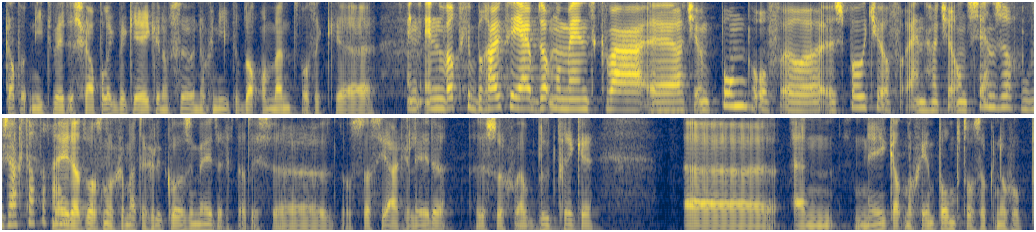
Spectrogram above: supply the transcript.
ik had het niet wetenschappelijk bekeken of zo, nog niet. Op dat moment was ik... eh, En, en wat gebruikte jij op dat moment qua... eh, had je een pomp of eh, een spootje of, en had je al een sensor? Hoe zag dat eruit? nee, dat was nog met de glucosemeter. Dat is, dat was zes jaar geleden. Dus toch wel bloedprikken. En nee, ik had nog geen pomp. Het was ook nog op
